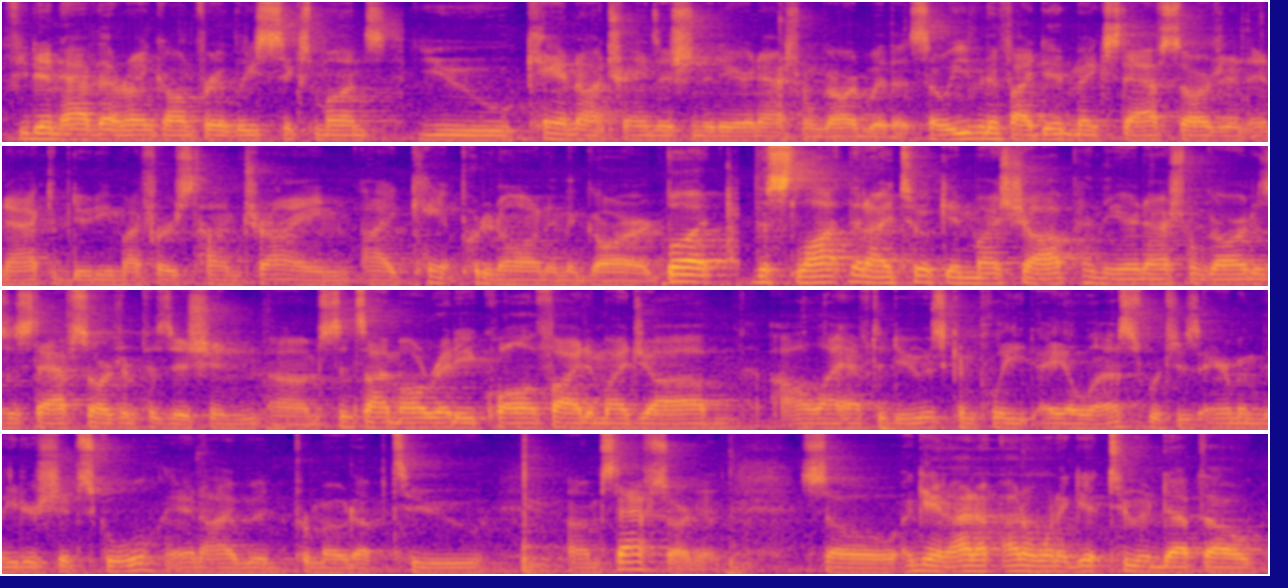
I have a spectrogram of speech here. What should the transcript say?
if you didn't have that rank on for at least six months, you cannot transition to the Air National Guard with it. So even if I did make staff sergeant in active duty my first time trying, I can't put it on in the Guard. But the slot that I took in my shop in the Air National Guard is a staff sergeant position. Um, since I'm already qualified in my job, all I have to do is complete ALS, which is Airman Leadership School, and I would promote up to um, staff sergeant. So again, I don't, I don't want to get too in depth. I'll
